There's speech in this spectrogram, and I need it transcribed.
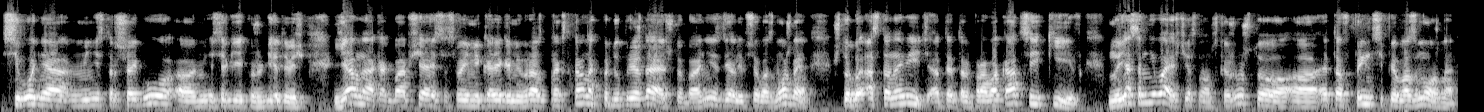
сегодня министр Шойгу, э, Сергей Кужугетович, явно, как бы общаясь со своими коллегами в разных странах, предупреждает, чтобы они сделали все возможное, чтобы остановить от этой провокации и Киев. Но я сомневаюсь, честно вам скажу, что это в принципе возможно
